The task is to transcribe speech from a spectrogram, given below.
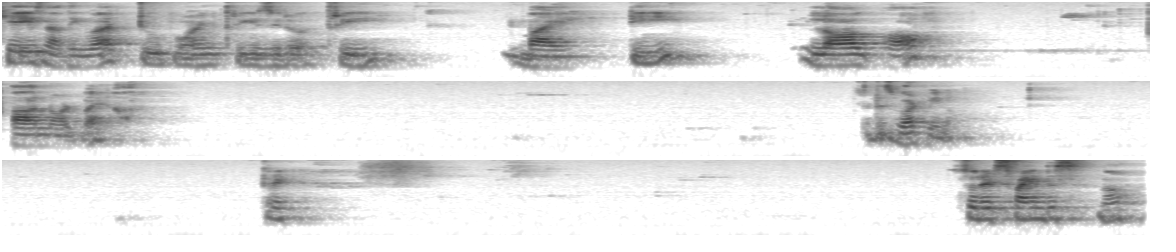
k is nothing but 2.303 by t log of r naught by r. That is what we know. Correct. So let's find this now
